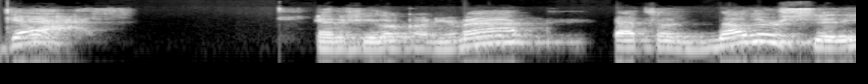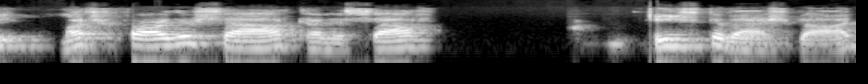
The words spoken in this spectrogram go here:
Gath. And if you look on your map, that's another city much farther south, kind of south east of Ashdod.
